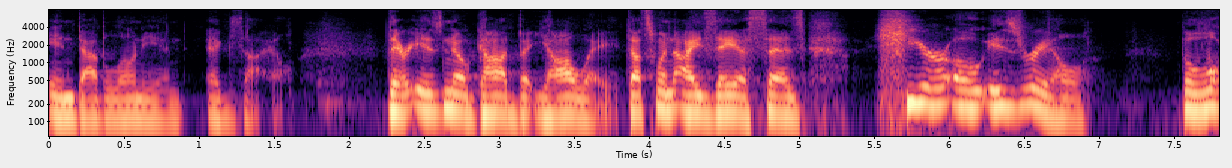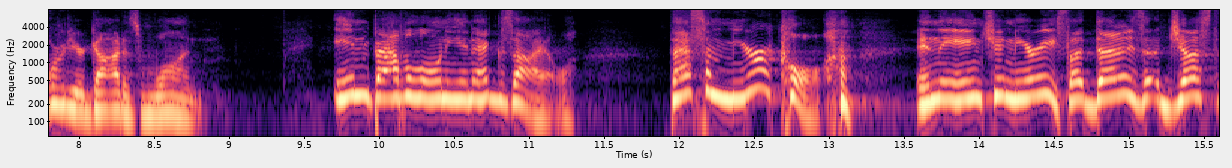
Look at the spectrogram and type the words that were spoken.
in babylonian exile. There is no god but yahweh. That's when isaiah says Hear, O Israel, the Lord your God is one. In Babylonian exile. That's a miracle in the ancient Near East. That is just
